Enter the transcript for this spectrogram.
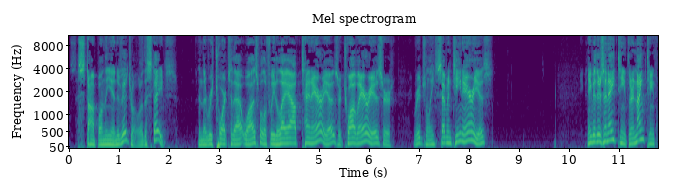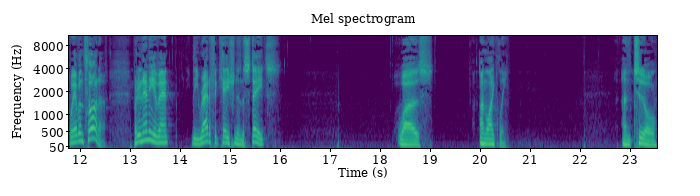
stomp on the individual or the states. And the retort to that was, well, if we lay out 10 areas or 12 areas or originally, 17 areas. Maybe there's an 18th or a 19th we haven't thought of. But in any event, the ratification in the states was unlikely until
